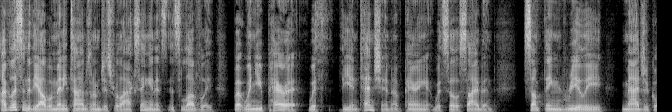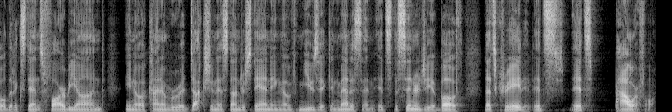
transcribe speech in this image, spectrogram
I've listened to the album many times when I'm just relaxing and it's it's lovely. But when you pair it with the intention of pairing it with psilocybin, something really magical that extends far beyond you know a kind of a reductionist understanding of music and medicine it's the synergy of both that's created it's it's powerful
